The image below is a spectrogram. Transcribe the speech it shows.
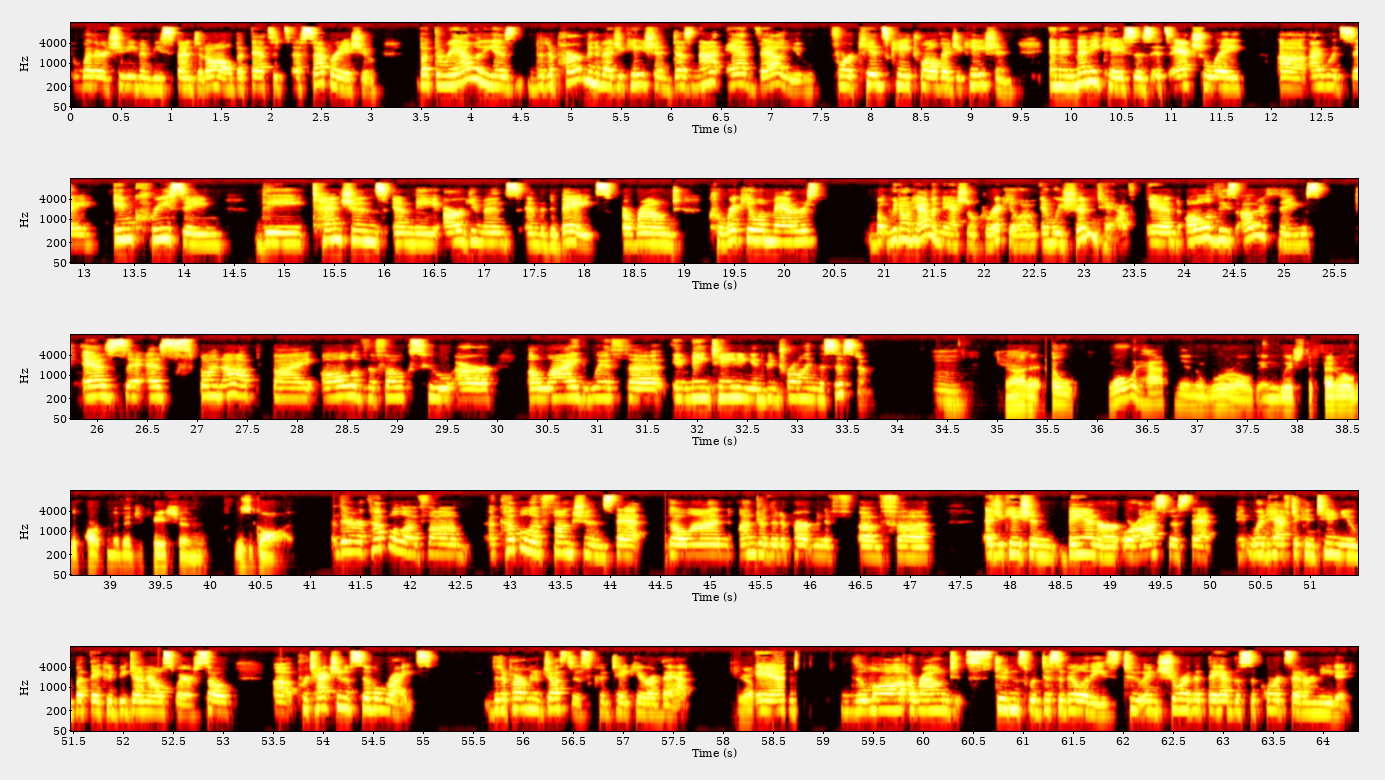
whether it should even be spent at all. But that's a separate issue. But the reality is, the Department of Education does not add value for kids' K 12 education. And in many cases, it's actually, uh, I would say, increasing the tensions and the arguments and the debates around curriculum matters, but we don't have a national curriculum and we shouldn't have. And all of these other things as as spun up by all of the folks who are allied with uh, maintaining and controlling the system. Mm. got it. So what would happen in a world in which the federal department of education was gone? There are a couple of um, a couple of functions that go on under the department of, of uh, education banner or auspice that it would have to continue, but they could be done elsewhere. So, uh, protection of civil rights, the Department of Justice could take care of that. Yep. And the law around students with disabilities to ensure that they have the supports that are needed.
